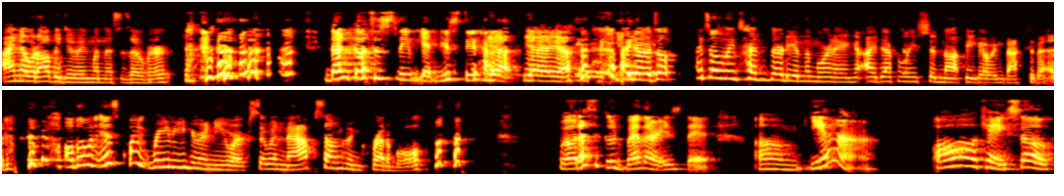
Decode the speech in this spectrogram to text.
I know what I'll be doing when this is over. Don't go to sleep yet. You still have. Yeah, yeah, yeah. I know it's it's only 10:30 in the morning. I definitely should not be going back to bed. Although it is quite rainy here in New York, so a nap sounds incredible. well, that's good weather, is that? Um, yeah. Oh, okay. So,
